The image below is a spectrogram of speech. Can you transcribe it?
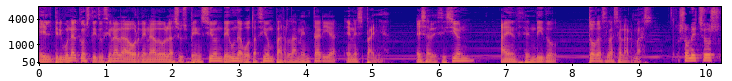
El Tribunal Constitucional ha ordenado la suspensión de una votación parlamentaria en España. Esa decisión ha encendido todas las alarmas. Son hechos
